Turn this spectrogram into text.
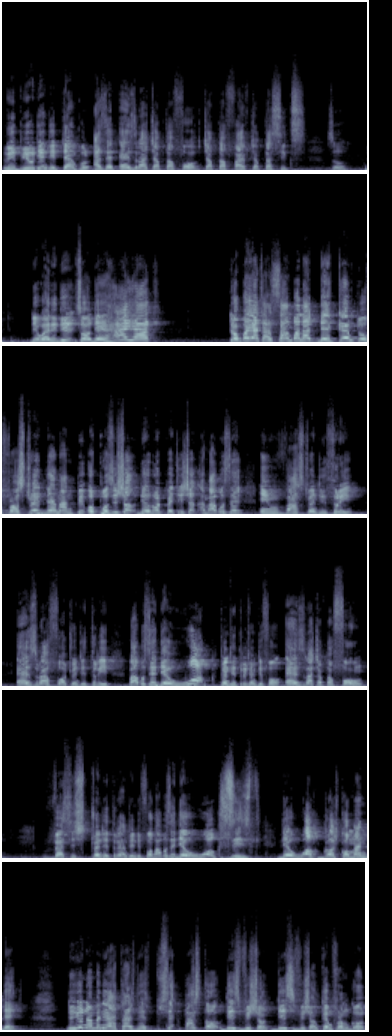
Rebuilding the temple. I said Ezra chapter 4, chapter 5, chapter 6. So they were so they hired Tobiah and Sanballat, they came to frustrate them and opposition, they wrote petition. And Bible said in verse 23, Ezra 4.23, Bible said they walk, 23, 24, Ezra chapter 4, verses 23 and 24. Bible said they walk ceased. They walk God commanded. Do you know many times they say, Pastor, this vision, this vision came from God.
